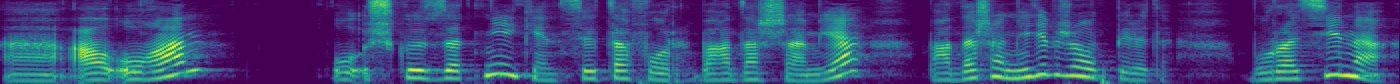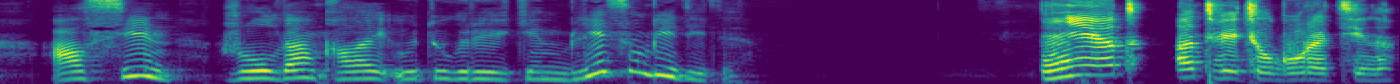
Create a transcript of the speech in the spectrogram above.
Ә, ал оған ол үш көз зат не екен? Светофор. Бағдаршам иә? Бағдаршам не деп жауап береді? буратино ал сен жолдан қалай өту керек екенін білесің бе дейді Нет, ответил Буратино.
